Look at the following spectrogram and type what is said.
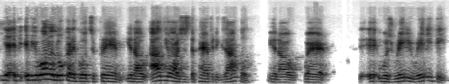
Yeah, if, if you want to look at a good supreme, you know, Altior's is the perfect example, you know, where it was really, really deep.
